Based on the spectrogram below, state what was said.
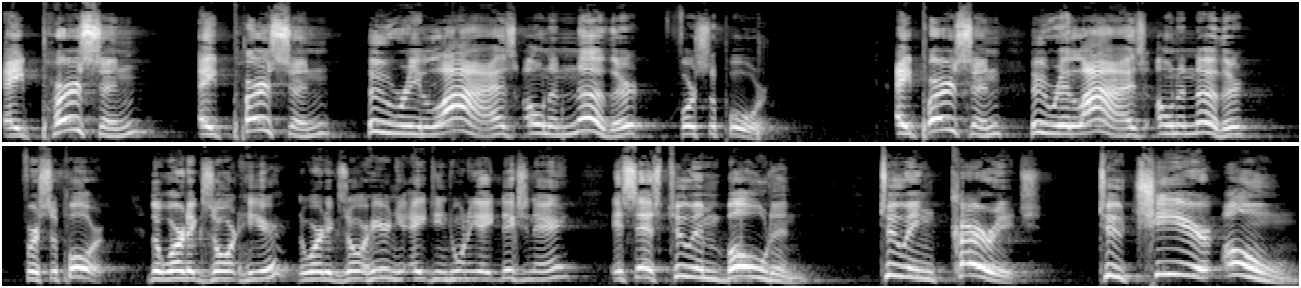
A person, a person who relies on another for support. A person who relies on another for support. The word exhort here, the word exhort here in your 1828 dictionary, it says to embolden, to encourage, to cheer on.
